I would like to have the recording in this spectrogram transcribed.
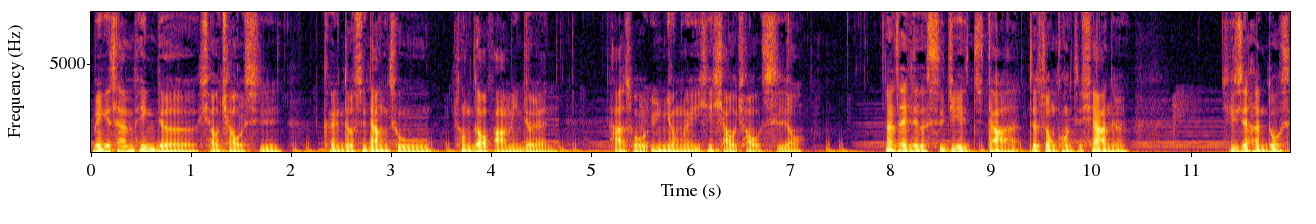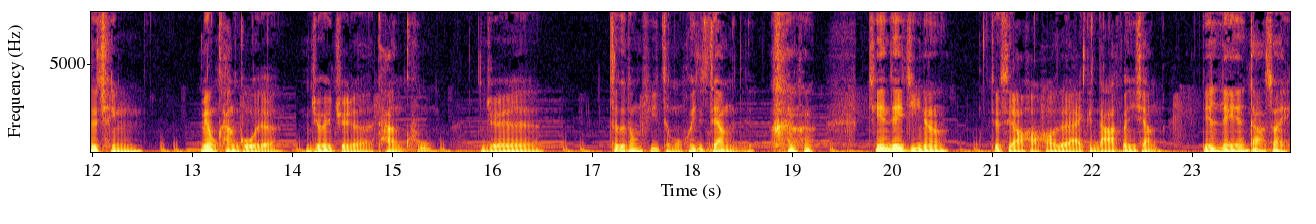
每个产品的小巧思，可能都是当初创造发明的人。他所运用了一些小巧思哦。那在这个世界之大的状况之下呢，其实很多事情没有看过的，你就会觉得它很酷。你觉得这个东西怎么会是这样子？今天这一集呢，就是要好好的来跟大家分享，连雷恩大帅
